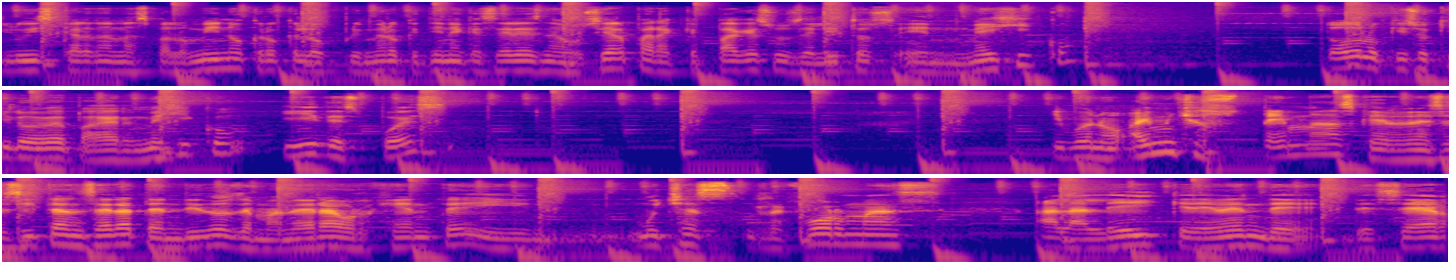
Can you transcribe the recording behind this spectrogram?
Luis Cárdenas Palomino, creo que lo primero que tiene que hacer es negociar para que pague sus delitos en México. Todo lo que hizo aquí lo debe pagar en México y después y bueno, hay muchos temas que necesitan ser atendidos de manera urgente y muchas reformas a la ley que deben de, ser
